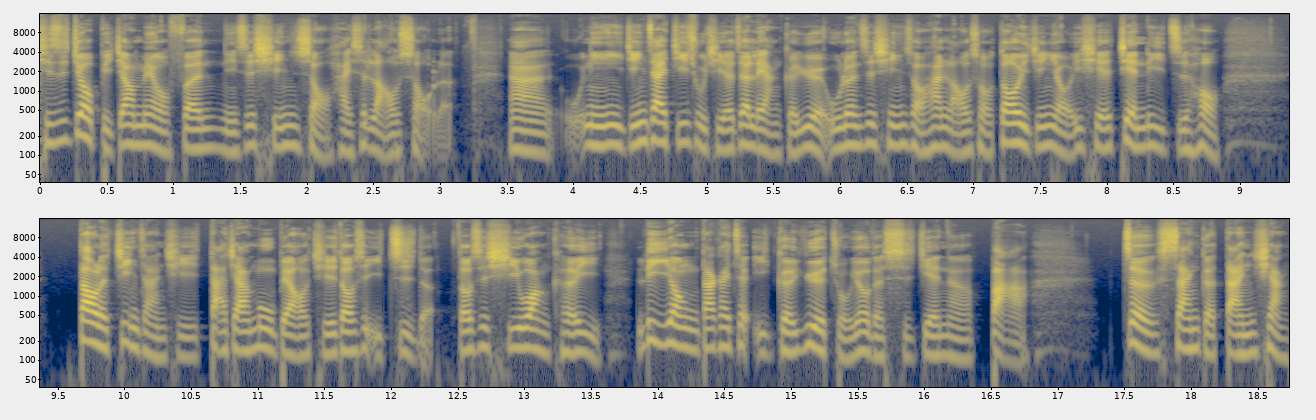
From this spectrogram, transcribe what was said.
其实就比较没有分你是新手还是老手了。那你已经在基础期的这两个月，无论是新手和老手，都已经有一些建立之后，到了进展期，大家目标其实都是一致的，都是希望可以利用大概这一个月左右的时间呢，把这三个单项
